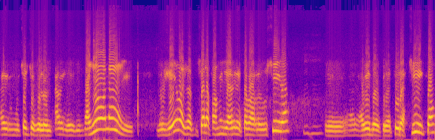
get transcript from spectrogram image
hay un muchacho que lo engañona y lo lleva, ya, la familia de él estaba reducida, eh, habiendo criaturas chicas,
